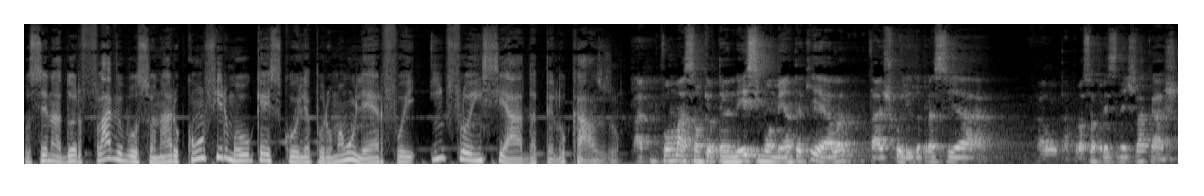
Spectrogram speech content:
o senador Flávio Bolsonaro confirmou que a escolha por uma mulher foi influenciada pelo caso. A informação que eu tenho nesse momento é que ela está escolhida para ser a, a, a, próxima presidente da Caixa.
